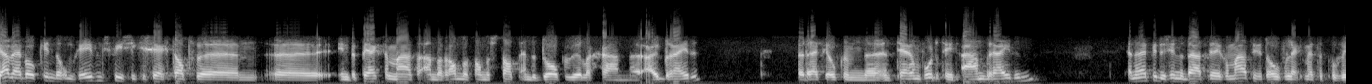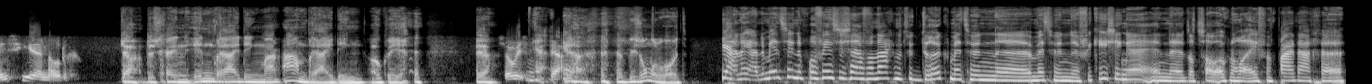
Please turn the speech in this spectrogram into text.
Ja, we hebben ook in de omgevingsvisie gezegd dat we eh, in beperkte mate aan de randen van de stad en de dorpen willen gaan eh, uitbreiden. Daar heb je ook een, eh, een term voor, dat heet aanbreiden. En dan heb je dus inderdaad regelmatig het overleg met de provincie eh, nodig. Ja, dus geen inbreiding, maar aanbreiding ook weer. ja. Zo is het. Ja, Ja, ja, een bijzonder woord. Ja, nou ja, de mensen in de provincie zijn vandaag natuurlijk druk met hun, eh, met hun eh, verkiezingen. En eh, dat zal ook nog wel even een paar dagen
